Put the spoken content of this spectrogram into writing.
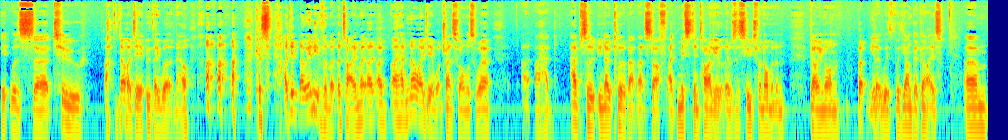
it was uh, two. I have no idea who they were now because I didn't know any of them at the time. I, I, I had no idea what Transformers were. I, I, had absolutely no clue about that stuff. I'd missed entirely that there was this huge phenomenon going on, but you know, with, with younger guys. Um,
